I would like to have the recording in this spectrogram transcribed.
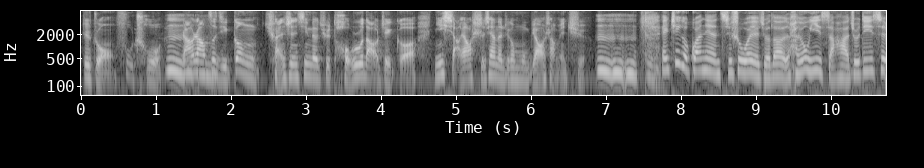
这种付出，嗯然后让自己更全身心的去投入到这个你想要实现的这个目标上面去。嗯嗯嗯，哎，这个观念其实我也觉得很有意思哈。就第一次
